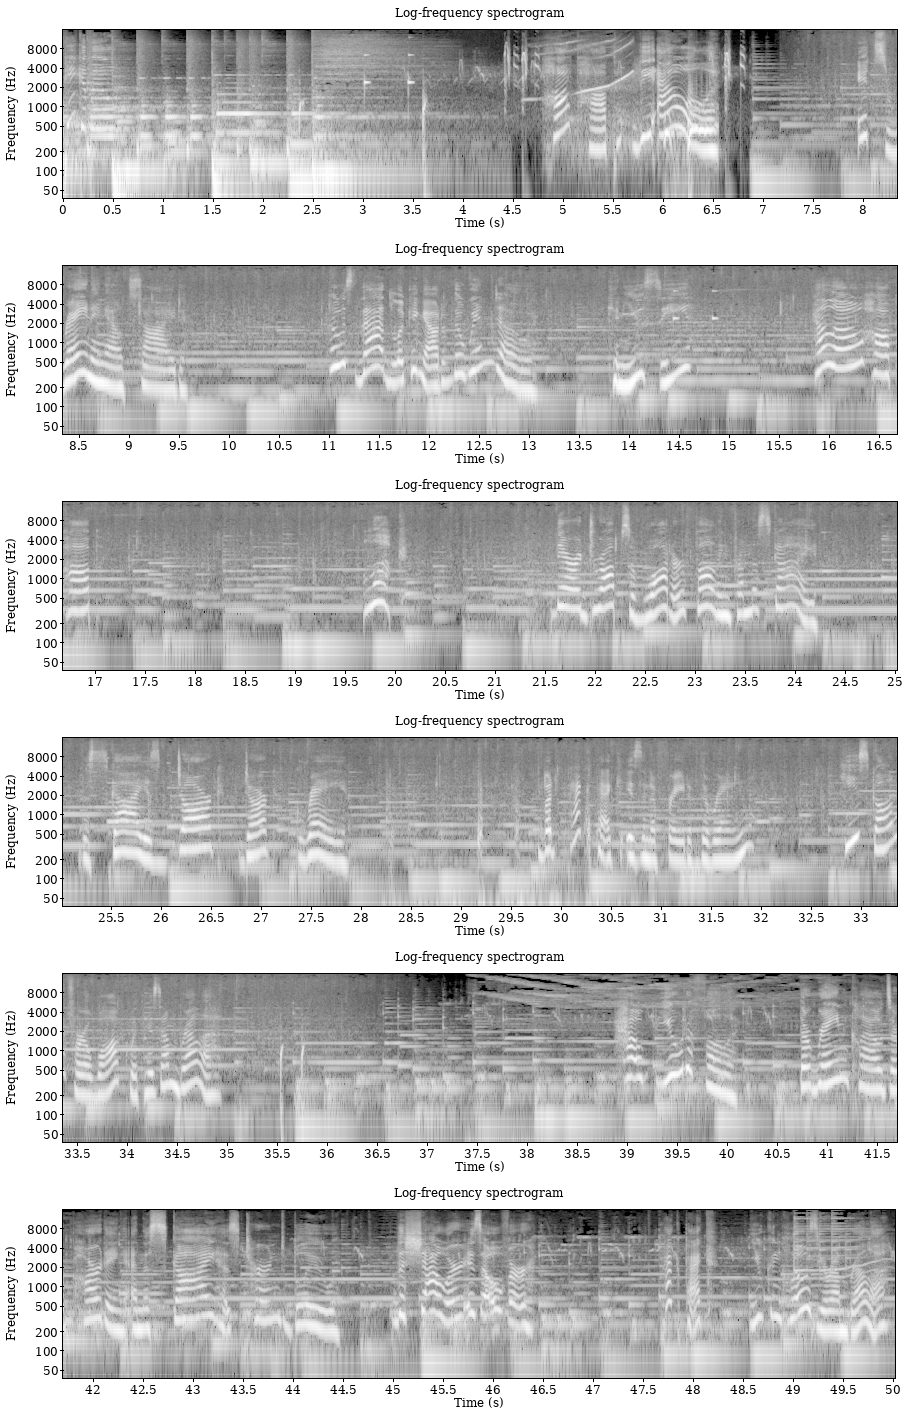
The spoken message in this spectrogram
Peekaboo! Hop Hop the owl. It's raining outside. Who's that looking out of the window? Can you see? Hello, Hop Hop. Look! There are drops of water falling from the sky. The sky is dark, dark gray. But Peck Peck isn't afraid of the rain. He's gone for a walk with his umbrella. How beautiful! The rain clouds are parting and the sky has turned blue. The shower is over. Peck Peck, you can close your umbrella.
